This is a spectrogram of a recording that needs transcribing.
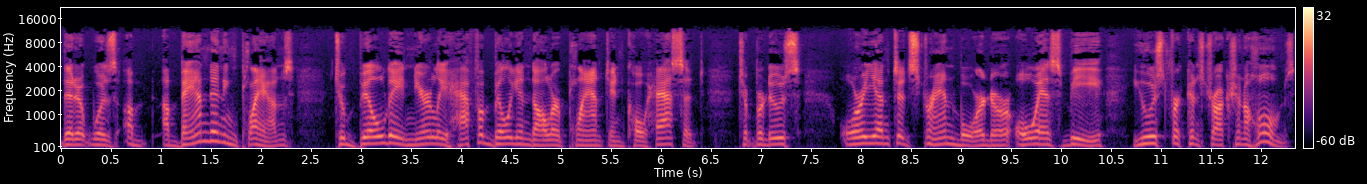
that it was ab- abandoning plans to build a nearly half a billion dollar plant in cohasset to produce oriented strand board or osb used for construction of homes.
